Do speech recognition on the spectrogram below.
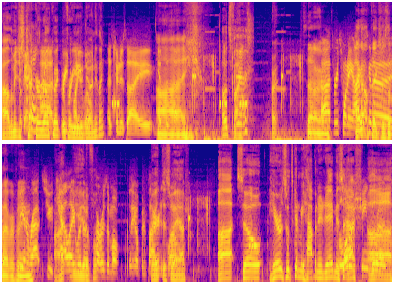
Uh, let me just Okay. check her real Uh, quick before 320 you do will. anything. As soon as I get I. Oh, it's fine. Sorry. Uh, 320. I, I got was gonna pictures of Be en everything. route to All right, Calais, where the beautiful. cars are mo- they open fire Right as this well. way, Ash. Uh, so here's what's going to be happening today, Miss A Ash. Uh.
